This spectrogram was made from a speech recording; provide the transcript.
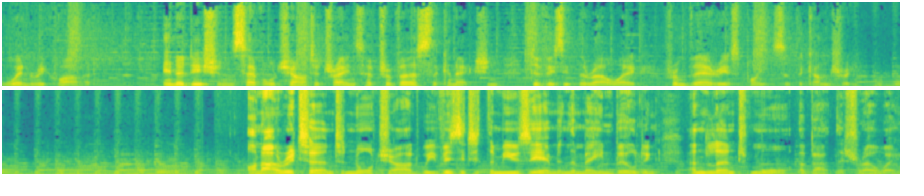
when required. In addition, several charter trains have traversed the connection to visit the railway from various points of the country. On our return to Norchard, we visited the museum in the main building and learnt more about this railway.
